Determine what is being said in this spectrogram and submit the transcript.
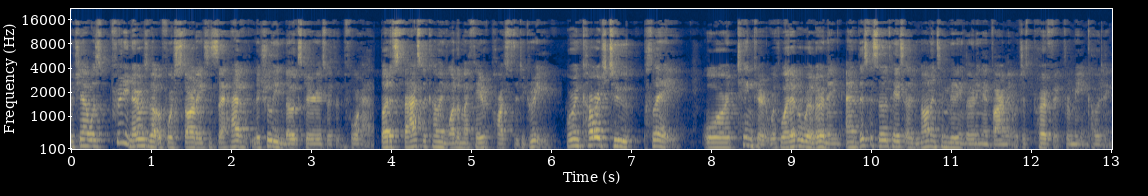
which I was pretty nervous about before starting since I have literally no experience with it beforehand. But it's fast becoming one of my favorite parts of the degree. We're encouraged to play or tinker with whatever we're learning, and this facilitates a non-intimidating learning environment, which is perfect for me in coding.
